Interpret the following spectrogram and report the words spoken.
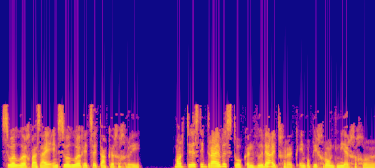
so hoog was hij en so hoog het sy takke gegroei. Maar toe is die drijvestok in woede uitgeruk en op die grond neergegooi.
